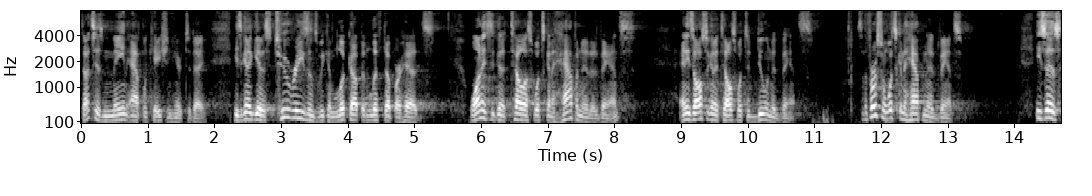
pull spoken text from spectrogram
That's His main application here today. He's going to give us two reasons we can look up and lift up our heads. One is He's going to tell us what's going to happen in advance, and He's also going to tell us what to do in advance. So the first one, what's going to happen in advance? He says,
